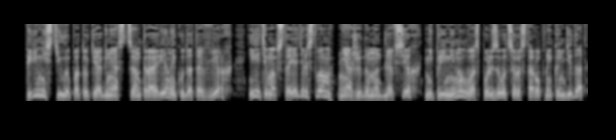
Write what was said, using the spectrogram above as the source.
переместила потоки огня с центра арены куда-то вверх, и этим обстоятельством, неожиданно для всех, не приминул воспользоваться расторопный кандидат.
